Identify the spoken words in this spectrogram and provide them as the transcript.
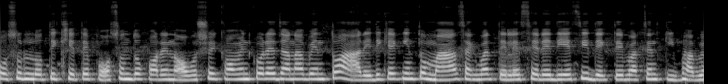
কচুর লতি খেতে পছন্দ করেন অবশ্যই কমেন্ট করে জানাবেন। তো আর এদিকে কিন্তু মাছ একবার তেলে ছেড়ে দিয়েছি, দেখতে পাচ্ছেন কীভাবে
